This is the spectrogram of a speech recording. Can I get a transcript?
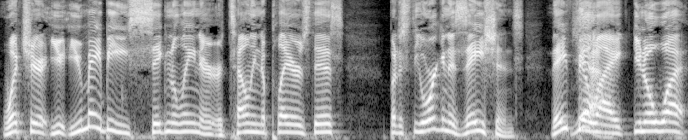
what you're you, you may be signaling or telling the players this, but it's the organizations. They feel Yeah. like, you know what,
